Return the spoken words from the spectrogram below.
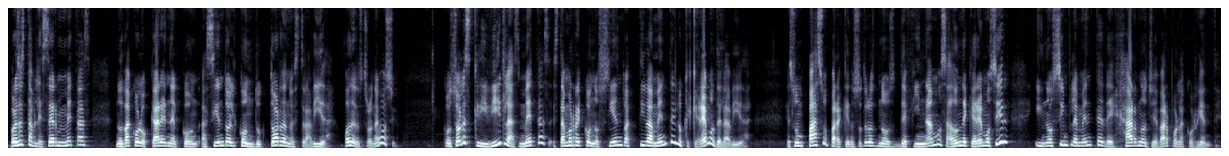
Por eso establecer metas nos va a colocar en el, haciendo el conductor de nuestra vida o de nuestro negocio. Con solo escribir las metas, estamos reconociendo activamente lo que queremos de la vida. Es un paso para que nosotros nos definamos a dónde queremos ir y no simplemente dejarnos llevar por la corriente.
